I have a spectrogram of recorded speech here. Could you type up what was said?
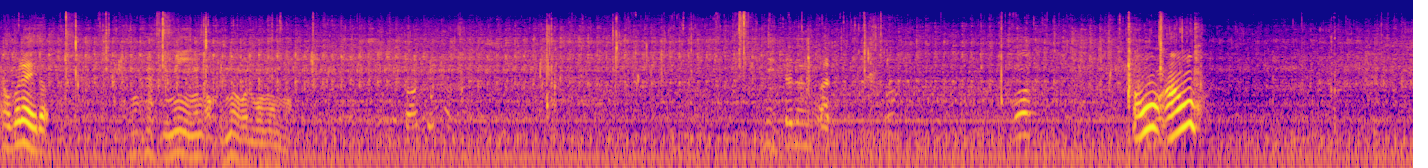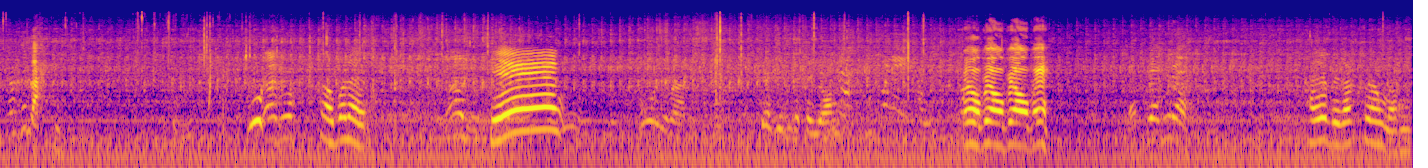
เอาไปได้ดอกมันแค่ที่นี่มันออกขึ้นมาวันบ่แม่นบ่นี่ตัวนึงก่อนเอาเอามันคือหลักเอาไปได้เก่งจะเห็นก็จะยอม ไปเอาไปเอาไปเอาไปใครจะไปรับเครื่องแบบนี้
